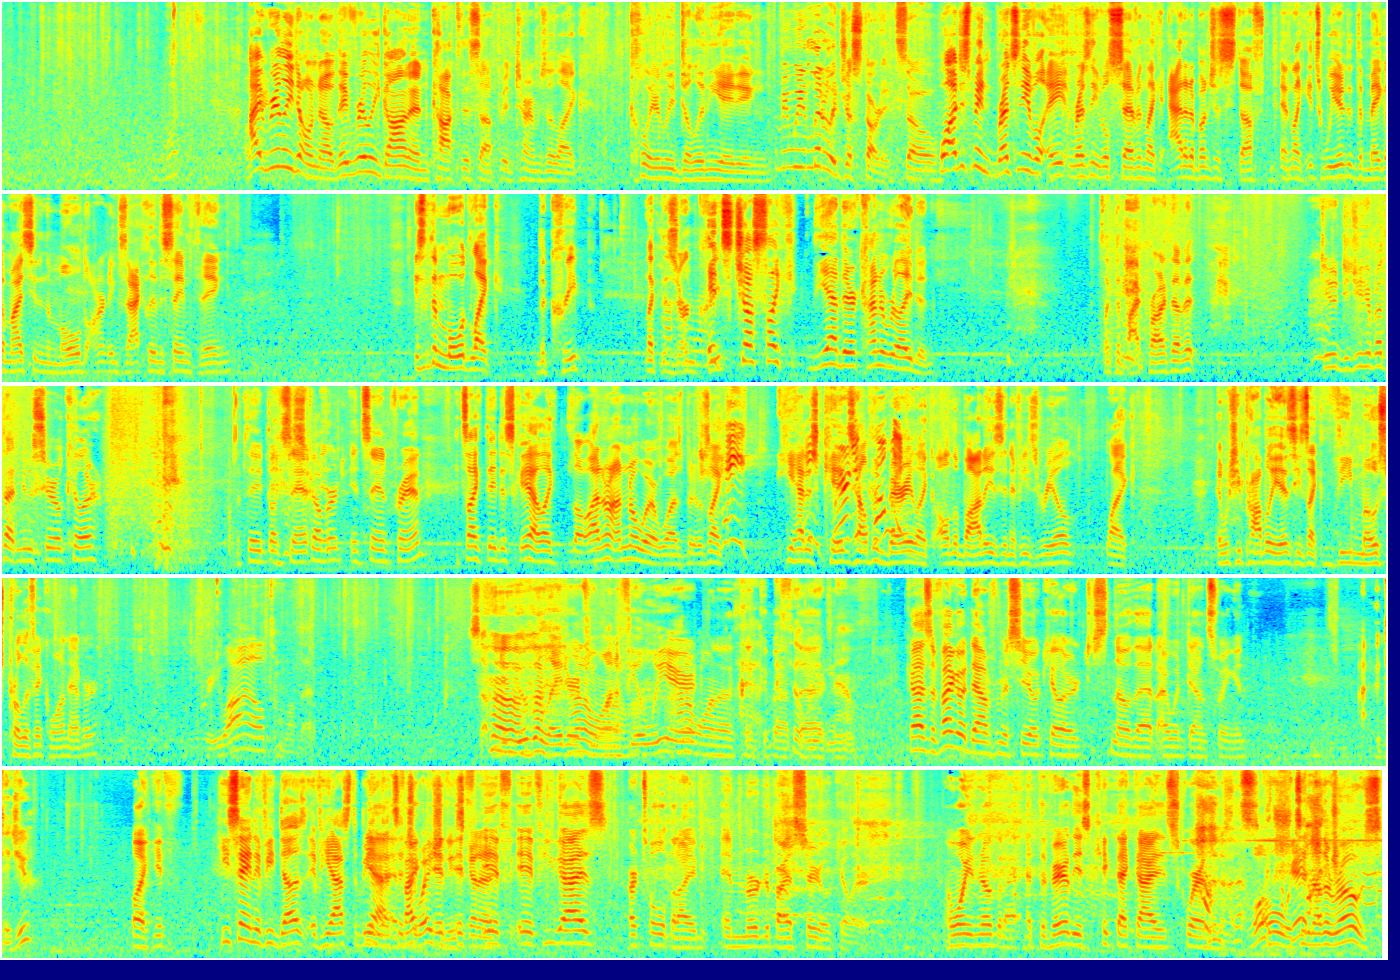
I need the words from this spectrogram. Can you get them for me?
What? I really don't know. They've really gone and cocked this up in terms of like clearly delineating. I mean, we literally just started, so Well, I just mean Resident Evil 8 and Resident Evil 7 like added a bunch of stuff and like it's weird that the Mega Mycete and the mold aren't exactly the same thing. Isn't the mold like the creep? Like the Zerg creep? It's just like yeah, they're kind of related. It's like the byproduct of it. Dude, did you hear about that new serial killer that they like San- discovered? in, in San Fran. It's like they just yeah, like I don't I don't know where it was, but it was like Hey, he had his hey, where are kids you help him bury like all the bodies, and if he's real, like, and which he probably is, he's like the most prolific one ever. Pretty wild. I love that. Something to Google later if you want to feel weird. I don't want to think I about feel that. weird now. Guys, if I go down from a serial killer, just know that I went down swinging. I- Did you? Like if He's saying if he does, if he has to be in that if I- situation, if, he's if, gonna. If if you guys are told that I am murdered by a serial killer, I want you to know that I, at the very least, kick that guy square in the oh, nuts. Whoa, oh, it's another rose.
